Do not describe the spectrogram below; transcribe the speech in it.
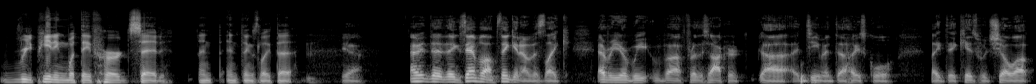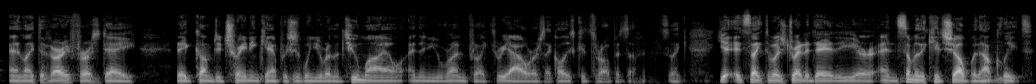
repeating what they've heard said and and things like that. Yeah. I mean, the, the example I'm thinking of is like every year we, uh, for the soccer uh, team at the high school, like the kids would show up and like the very first day, they'd come to training camp, which is when you run the two mile and then you run for like three hours. Like all these kids throw up and stuff. It's like, yeah, it's like the most dreaded day of the year. And some of the kids show up without cleats.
